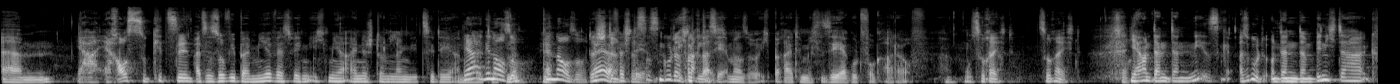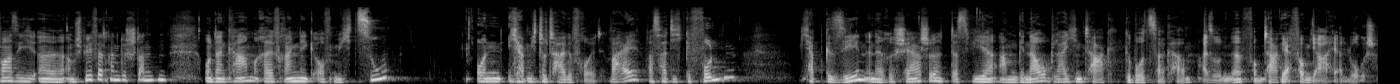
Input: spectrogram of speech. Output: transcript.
ähm, ja, herauszukitzeln. Also so wie bei mir, weswegen ich mir eine Stunde lang die CD anhöre. Ja, genau so. Ne? Genau so. Das ja, ja, stimmt. verstehe. das ist ein guter ich mache Vergleich. das ja immer so. Ich bereite mich sehr gut vor, gerade auf Musik. Zu Recht, zu Recht. So. Ja, und dann, dann, nee, ist, also gut, und dann, dann bin ich da quasi äh, am Spielfeld dran gestanden und dann kam Ralf Rangnick auf mich zu und ich habe mich total gefreut, weil, was hatte ich gefunden? Ich habe gesehen in der Recherche, dass wir am genau gleichen Tag Geburtstag haben. Also ne, vom Tag, Ja. vom Jahr her, logisch.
